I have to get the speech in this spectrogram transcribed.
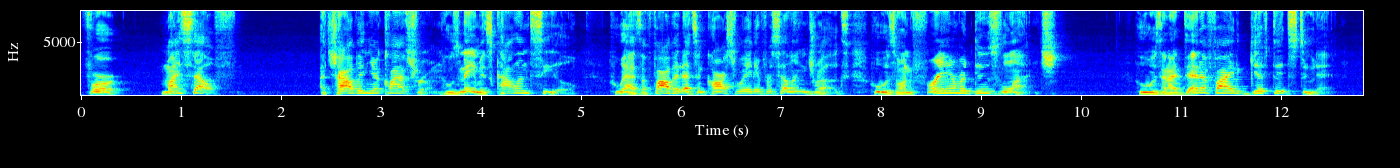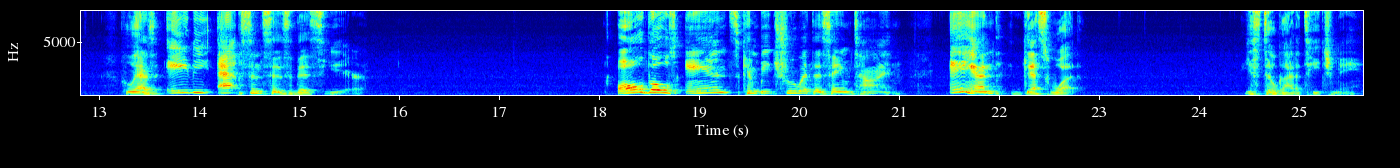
for myself, a child in your classroom whose name is Colin Seale, who has a father that's incarcerated for selling drugs, who is on free and reduced lunch, who is an identified gifted student, who has 80 absences this year. All those ands can be true at the same time. And guess what? You still got to teach me.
